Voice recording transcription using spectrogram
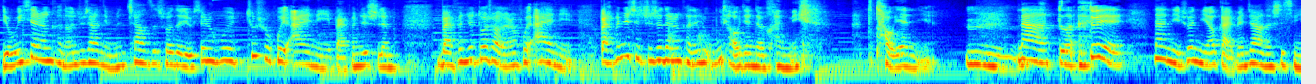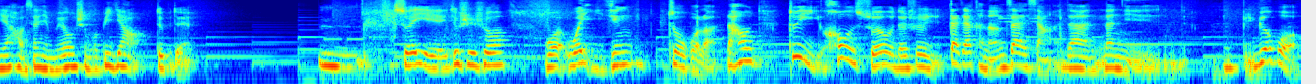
有一些人可能就像你们上次说的，有些人会就是会爱你百分之十，百分之多少的人会爱你，百分之七十的人肯定是无条件的恨你，讨厌你。嗯，那对 对，那你说你要改变这样的事情，也好像也没有什么必要，对不对？嗯所以就是说我我已经做过了，然后对以后所有的事，大家可能在想，那那你约过，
